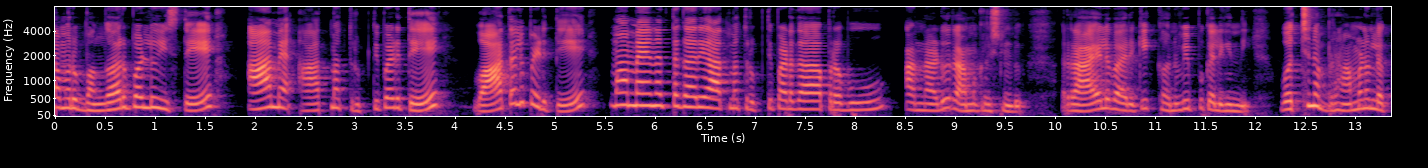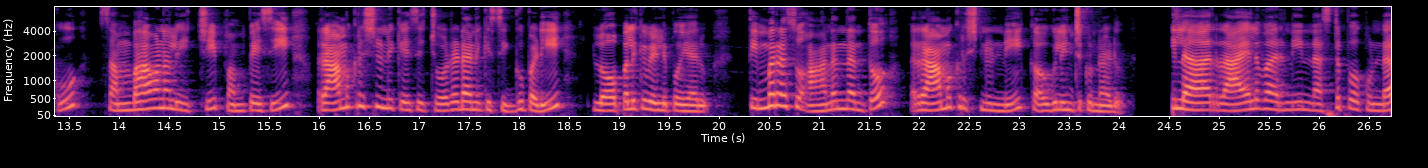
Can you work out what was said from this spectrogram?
తమరు బంగారు పళ్ళు ఇస్తే ఆమె ఆత్మ తృప్తి పడితే వాతలు పెడితే మా మేనత్త గారి ఆత్మ తృప్తి పడదా ప్రభు? అన్నాడు రామకృష్ణుడు. రాయలవారికి కనువిప్పు కలిగింది. వచ్చిన బ్రాహ్మణులకు సంభావనలు ఇచ్చి పంపేసి రామకృష్ణుని కేసి చూడడానికి సిగ్గుపడి లోపలికి వెళ్ళిపోయారు. తిమ్మరసు ఆనందంతో రామకృష్ణుణ్ణి కౌగిలించుకున్నాడు. ఇలా రాయలవారిని నష్టపోకుండా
